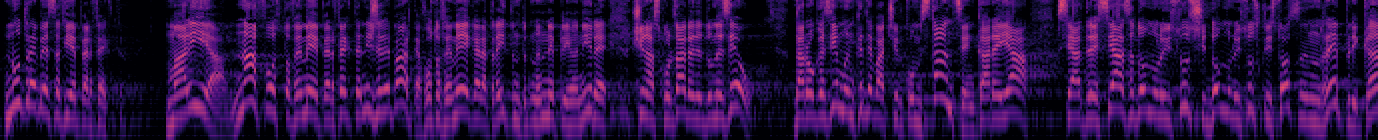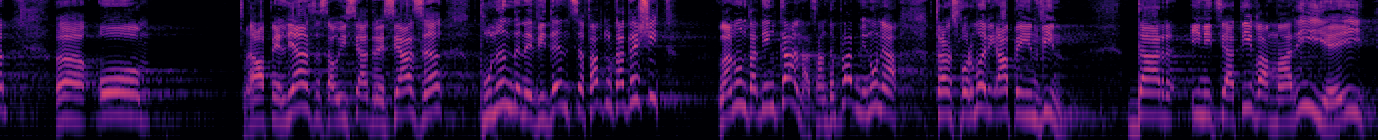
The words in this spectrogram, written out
nu trebuie să fie perfectă. Maria n-a fost o femeie perfectă nici de departe. A fost o femeie care a trăit în neprihănire și în ascultare de Dumnezeu. Dar o găsim în câteva circunstanțe în care ea se adresează Domnului Isus și Domnul Isus Hristos în replică uh, o apelează sau îi se adresează punând în evidență faptul că a greșit. La nunta din Cana s-a întâmplat minunea transformării apei în vin. Dar inițiativa Mariei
